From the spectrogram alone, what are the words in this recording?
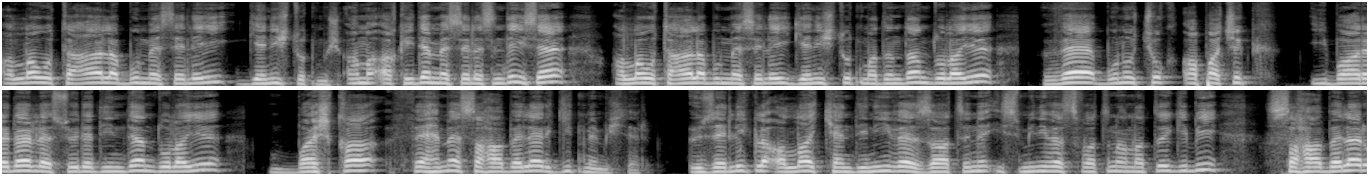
Allahu Teala bu meseleyi geniş tutmuş ama akide meselesinde ise Allahu Teala bu meseleyi geniş tutmadığından dolayı ve bunu çok apaçık ibarelerle söylediğinden dolayı başka fehme sahabeler gitmemişler. özellikle Allah kendini ve zatını, ismini ve sıfatını anlattığı gibi sahabeler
